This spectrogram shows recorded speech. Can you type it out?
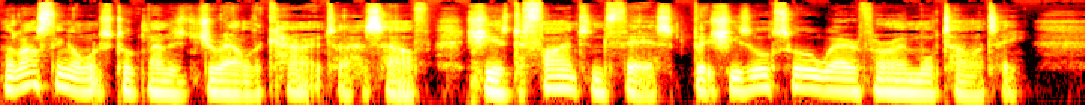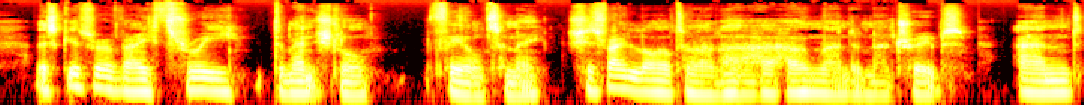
The last thing I want to talk about is Jirel, the character herself. She is defiant and fierce, but she's also aware of her own mortality. This gives her a very three dimensional feel to me. She's very loyal to her, her homeland and her troops. And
